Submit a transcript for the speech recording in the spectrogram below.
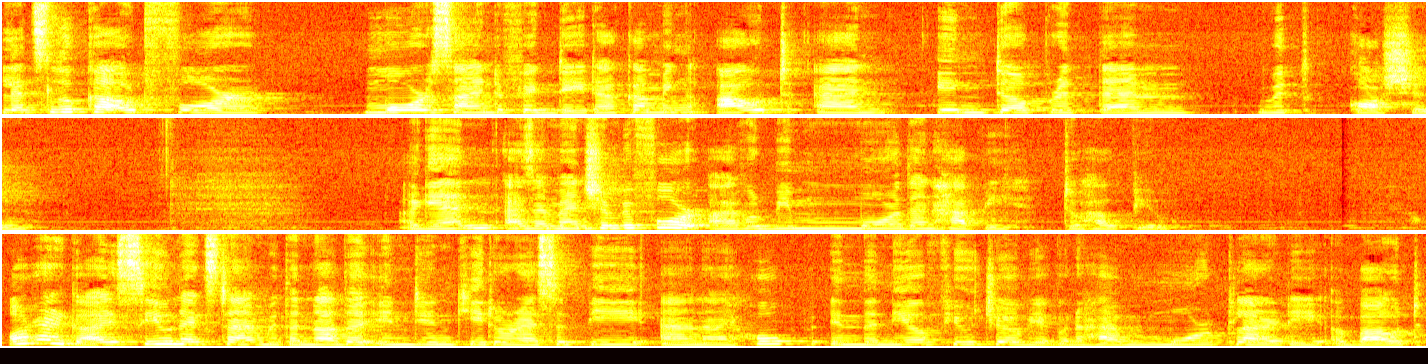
let's look out for more scientific data coming out and interpret them with caution. Again, as I mentioned before, I would be more than happy to help you. Alright guys, see you next time with another Indian keto recipe and I hope in the near future we are going to have more clarity about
